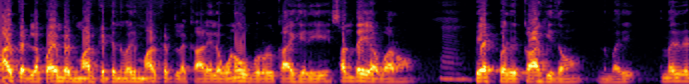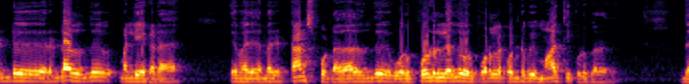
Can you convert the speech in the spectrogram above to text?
மார்க்கெட்டில் கோயம்பேடு மார்க்கெட் இந்த மாதிரி மார்க்கெட்டில் காலையில் உணவுப் பொருள் காய்கறி சந்தை வியாபாரம் பேப்பரு காகிதம் இந்த மாதிரி இந்த மாதிரி ரெண்டு ரெண்டாவது வந்து மல்லிகை கடை இது மாதிரி இது மாதிரி டிரான்ஸ்போர்ட் அதாவது வந்து ஒரு பொருள்லேருந்து ஒரு பொருளை கொண்டு போய் மாற்றி கொடுக்கறது. இந்த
